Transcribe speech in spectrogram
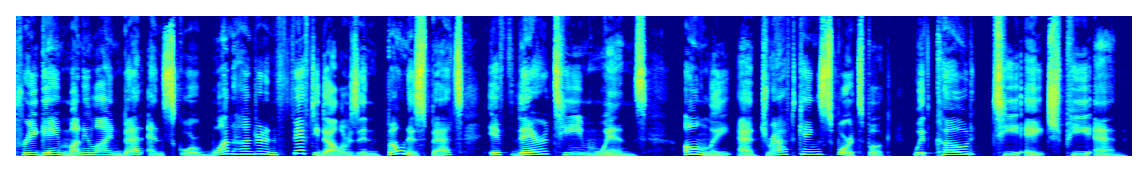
pregame moneyline bet and score $150 in bonus bets if their team wins. Only at DraftKings Sportsbook with code THPN.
